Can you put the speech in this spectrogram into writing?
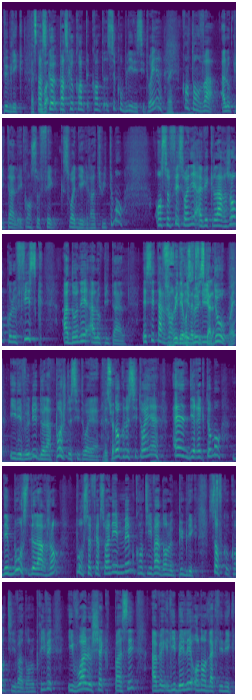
public, parce, que parce que quand, quand ce qu'oublient les citoyens, quand on va à l'hôpital et qu'on se fait soigner gratuitement, on se fait soigner avec l'argent que le fisc a donné à l'hôpital. Et cet argent, il est venu d'où Il est venu de la poche des citoyens. Donc le citoyen, indirectement, débourse de l'argent pour se faire soigner, même quand il va dans le public. Sauf que quand il va dans le privé, il voit le chèque passer avec libellé au nom de la clinique.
